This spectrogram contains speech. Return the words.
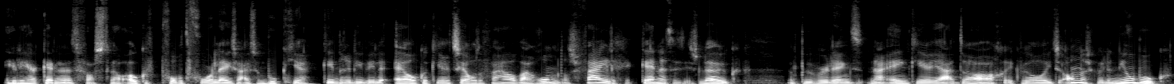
Jullie herkennen het vast wel. Ook bijvoorbeeld voorlezen uit een boekje. Kinderen die willen elke keer hetzelfde verhaal. Waarom? Dat is veilig, ik ken het, het is leuk. Een puber denkt na één keer, ja dag, ik wil iets anders, ik wil een nieuw boek.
